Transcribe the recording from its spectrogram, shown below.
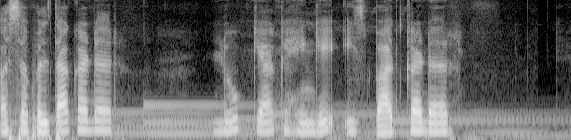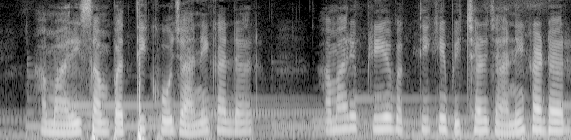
असफलता का डर। लोग क्या कहेंगे इस बात का डर? हमारी संपत्ति खो जाने का डर, हमारे प्रिय व्यक्ति के बिछड़ जाने का डर,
